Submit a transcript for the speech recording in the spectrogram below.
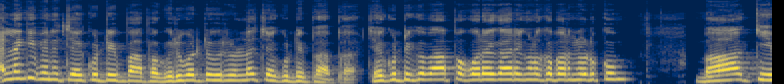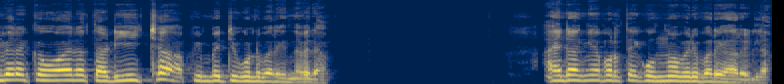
അല്ലെങ്കിൽ പിന്നെ ചേക്കുട്ടി പാപ്പ ഗുരുവട്ടൂരിലുള്ള ചേക്കുട്ടി പാപ്പ. ചേക്കുട്ടിക്ക് പാപ്പ കുറേ കാര്യങ്ങളൊക്കെ പറഞ്ഞു കൊടുക്കും. ബാക്കി ഇവരൊക്കെ ഓരോ തടീച്ച പിൻപറ്റിക്കൊണ്ട് പറയുന്നവരാ. അതിന്റെ അങ്ങേപ്പുറത്തേക്ക് ഒന്നും അവർ പറയാറില്ല.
